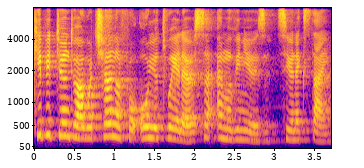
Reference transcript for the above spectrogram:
Keep it tuned to our channel for all your trailers and movie news. See you next time.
